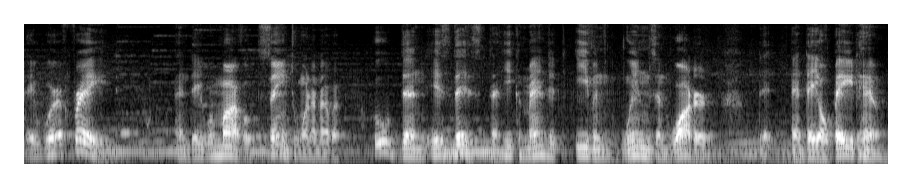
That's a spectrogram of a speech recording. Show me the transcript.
They were afraid, and they were marveled, saying to one another, Who then is this that he commanded even winds and water, and they obeyed him?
